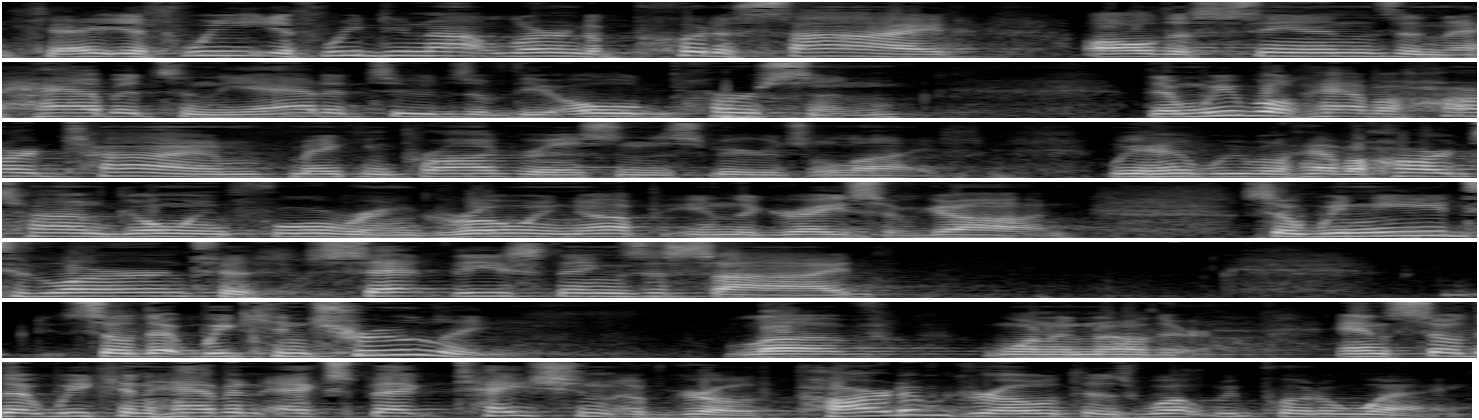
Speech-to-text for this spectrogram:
Okay, if we, if we do not learn to put aside all the sins and the habits and the attitudes of the old person, then we will have a hard time making progress in the spiritual life. We, have, we will have a hard time going forward and growing up in the grace of God. So we need to learn to set these things aside so that we can truly love one another and so that we can have an expectation of growth. Part of growth is what we put away.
